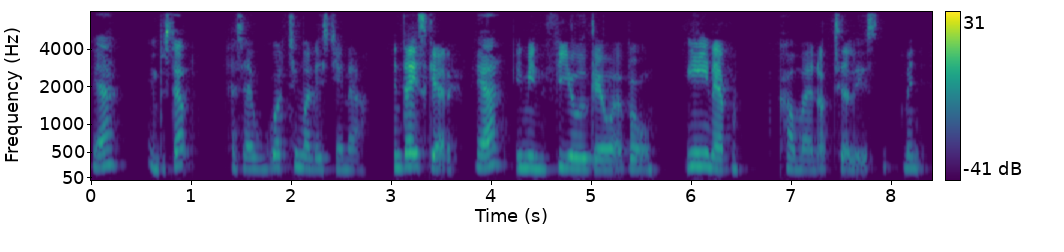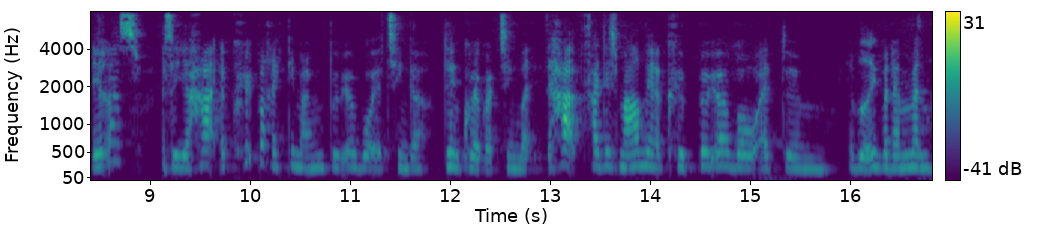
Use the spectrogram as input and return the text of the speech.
Ja, en bestemt. Altså, jeg kunne godt tænke mig at læse Jane Eyre. En dag sker det. Ja. I mine fire udgaver af bogen. I en af dem kommer jeg nok til at læse den. Men ellers, altså jeg har, jeg køber rigtig mange bøger, hvor jeg tænker, den kunne jeg godt tænke mig. Jeg har faktisk meget med at købe bøger, hvor at, øhm, jeg ved ikke, hvordan man,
